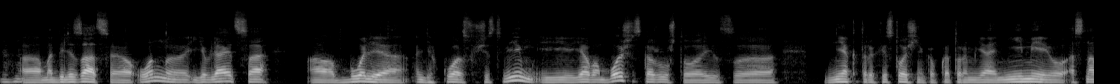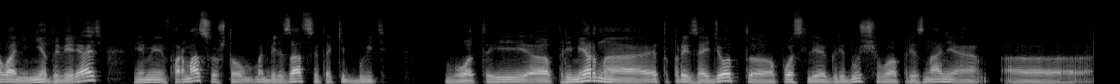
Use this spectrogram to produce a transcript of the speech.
uh-huh. мобилизация, он является более легко осуществим, и я вам больше скажу, что из некоторых источников, которым я не имею оснований не доверять, я имею информацию, что мобилизации таки быть. Вот, и э, примерно это произойдет э, после грядущего признания э,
